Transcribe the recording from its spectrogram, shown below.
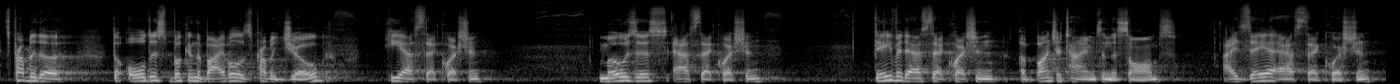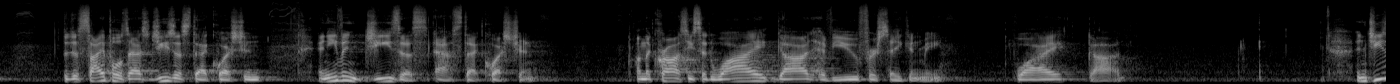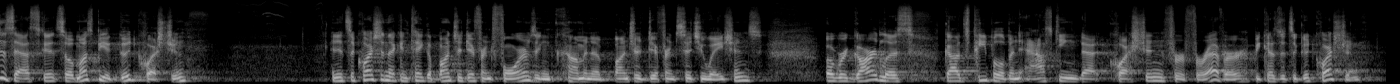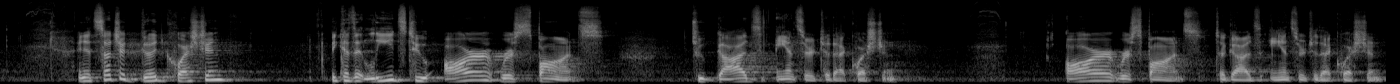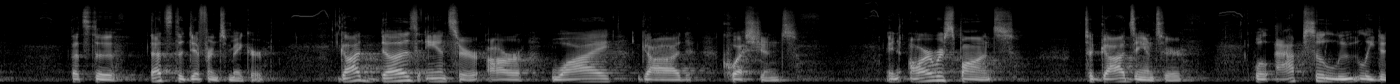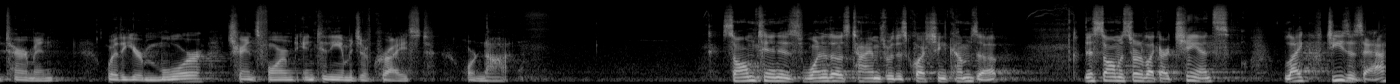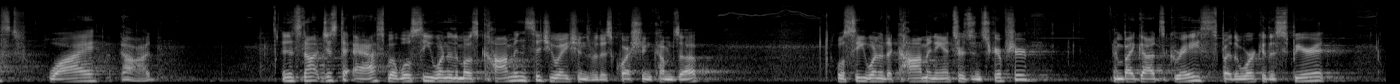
It's probably the, the oldest book in the Bible is probably Job. He asked that question. Moses asked that question. David asked that question a bunch of times in the Psalms. Isaiah asked that question. The disciples asked Jesus that question. And even Jesus asked that question. On the cross, he said, Why, God, have you forsaken me? Why, God? And Jesus asked it, so it must be a good question. And it's a question that can take a bunch of different forms and come in a bunch of different situations. But regardless, God's people have been asking that question for forever because it's a good question. And it's such a good question because it leads to our response to God's answer to that question. Our response to God's answer to that question. That's the, that's the difference maker. God does answer our why God questions. And our response to God's answer will absolutely determine whether you're more transformed into the image of Christ or not. Psalm 10 is one of those times where this question comes up. This psalm is sort of like our chance, like Jesus asked, why God? And it's not just to ask, but we'll see one of the most common situations where this question comes up. We'll see one of the common answers in Scripture. And by God's grace, by the work of the Spirit,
